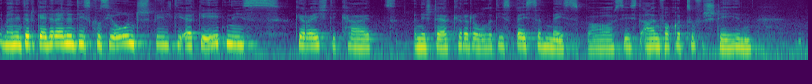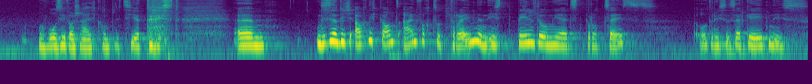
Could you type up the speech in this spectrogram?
Ich meine, in der generellen Diskussion spielt die Ergebnisgerechtigkeit eine stärkere Rolle. Die ist besser messbar, sie ist einfacher zu verstehen, obwohl sie wahrscheinlich komplizierter ist. Ähm, Und es ist natürlich auch nicht ganz einfach zu trennen, ist Bildung jetzt Prozess oder ist es Ergebnis?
